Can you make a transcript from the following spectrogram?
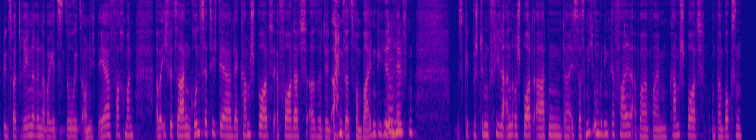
ich bin zwar Trainerin, aber jetzt so jetzt auch nicht der Fachmann. Aber ich würde sagen, grundsätzlich der, der Kampfsport erfordert also den Einsatz von beiden Gehirnhälften. Mhm. Es gibt bestimmt viele andere Sportarten, da ist das nicht unbedingt der Fall, aber beim Kampfsport und beim Boxen,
